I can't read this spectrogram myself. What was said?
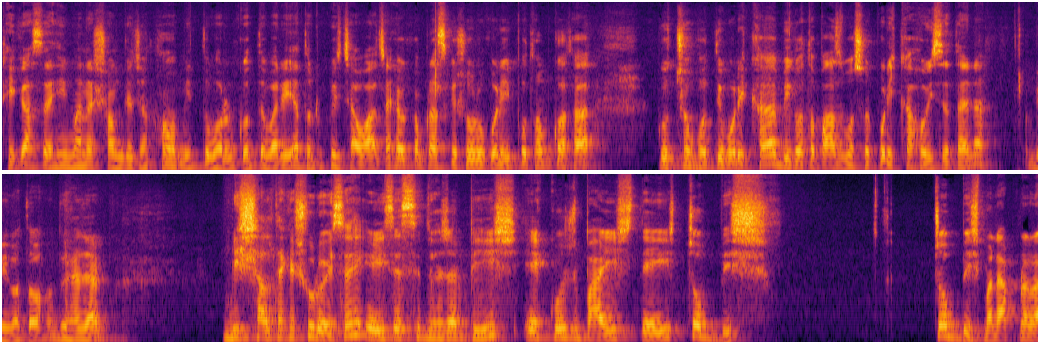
ঠিক আছে হিমানের সঙ্গে যেন মৃত্যুবরণ করতে পারি, এতটুকুই চাওয়া। যাই হোক, আমরা আজকে শুরু করি। প্রথম কথা, গুচ্ছ ভর্তি পরীক্ষা। বিগত পাঁচ বছর পরীক্ষা হয়েছে, তাই না? বিগত দুই বিশ সাল থেকে শুরু হয়েছে, এইচএসসি দুই হাজার বিশ, একুশ, বাইশ, তেইশ, চব্বিশ। চব্বিশ মানে আপনারা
